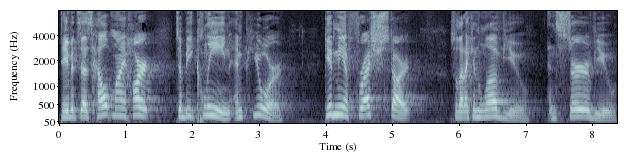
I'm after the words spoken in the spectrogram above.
David says, Help my heart to be clean and pure. Give me a fresh start so that I can love you and serve you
